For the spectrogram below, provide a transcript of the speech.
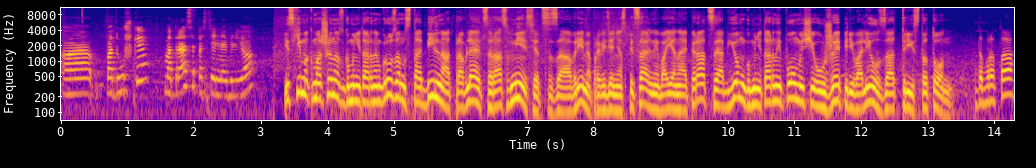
а, подушки, матрасы, постельное белье. Из Химок машина с гуманитарным грузом стабильно отправляется раз в месяц. За время проведения специальной военной операции объем гуманитарной помощи уже перевалил за 300 тонн. Доброта,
